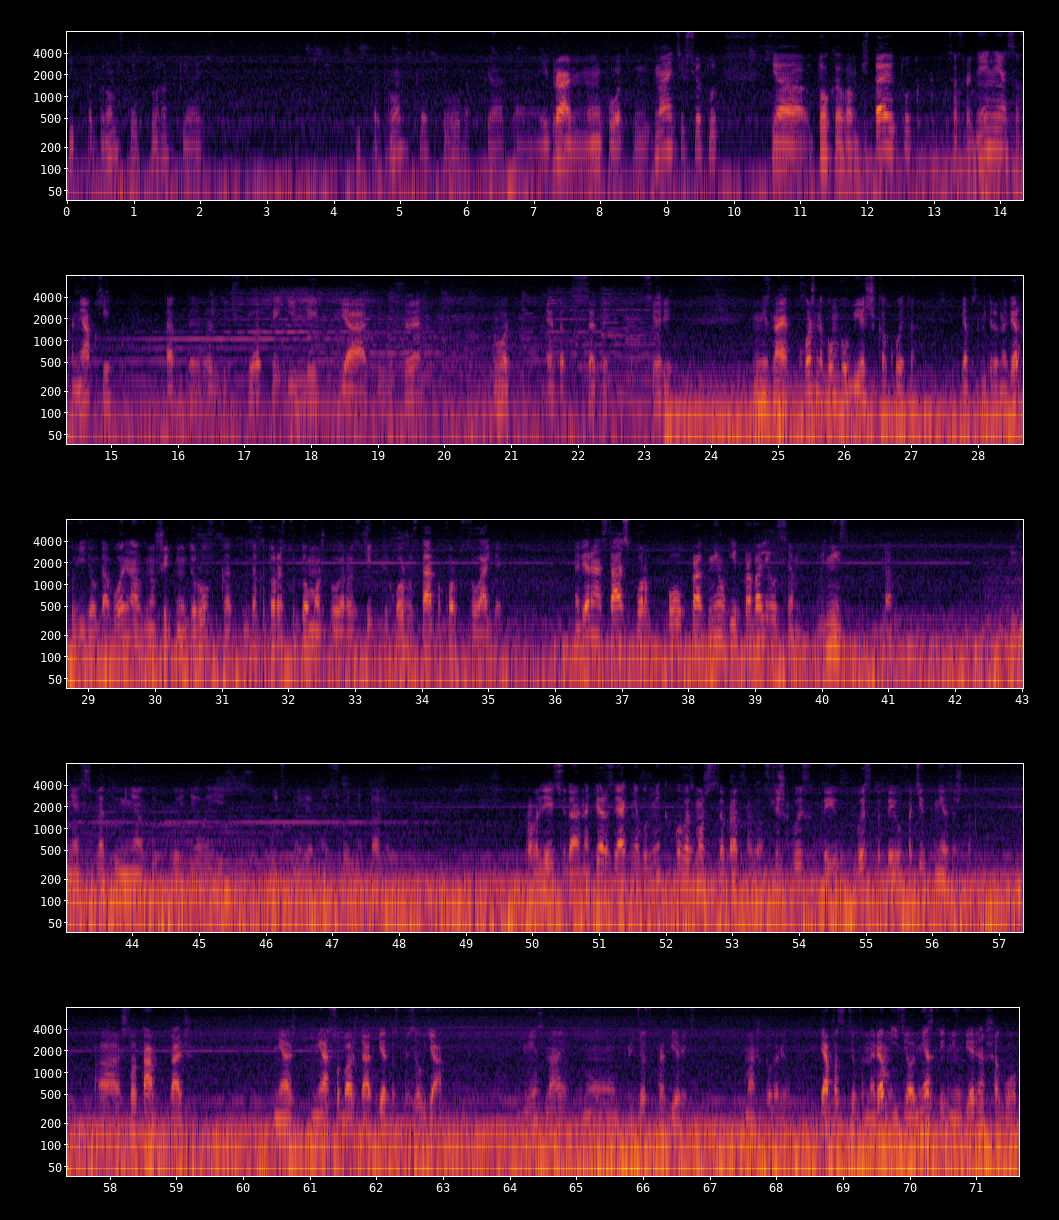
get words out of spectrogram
и Подромская 45. Ипподромская 45 Играем, ну вот, вы знаете все тут. Я только вам читаю тут. Сохранение, сохранявки. Так, это вроде бы четвертый или пятый уже. Вот, этот с этой серии. Не знаю, похож на бомбоубежище какой-то. Я посмотрел наверх, увидел довольно внушительную дыру, за которой с трудом можно было различить прихожую старого корпуса лагеря. Наверное, осталось пор пол прогнил и провалился вниз. Так. Извиняюсь, ребятки, у меня кое-какое дело есть. Будет, наверное, сегодня даже. Провалились сюда. На первый взгляд не было никакой возможности забраться назад. Слишком высоко, да и высоко, да и ухватить не за что. А, что там дальше? Не, не особо ожидая ответа, спросил я. Не знаю, но придется проверить, Маша говорил. Я посветил фонарем и сделал несколько неуверенных шагов.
